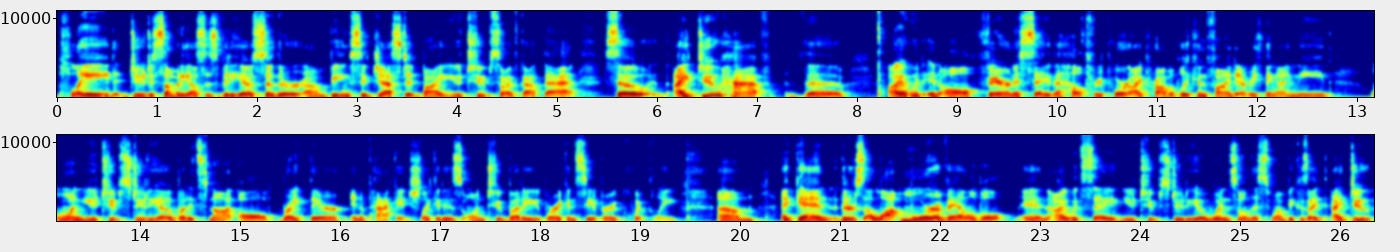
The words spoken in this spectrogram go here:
played due to somebody else's videos. So they're um, being suggested by YouTube. So I've got that. So I do have the, I would in all fairness say the health report, I probably can find everything I need on YouTube Studio, but it's not all right there in a package like it is on TubeBuddy where I can see it very quickly. Um, again, there's a lot more available and I would say YouTube Studio wins on this one because I, I do,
